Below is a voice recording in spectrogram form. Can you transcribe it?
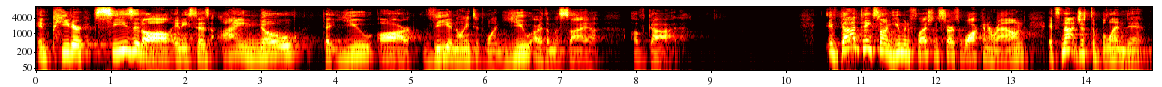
And Peter sees it all and he says, I know that you are the anointed one. You are the Messiah of God. If God takes on human flesh and starts walking around, it's not just to blend in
